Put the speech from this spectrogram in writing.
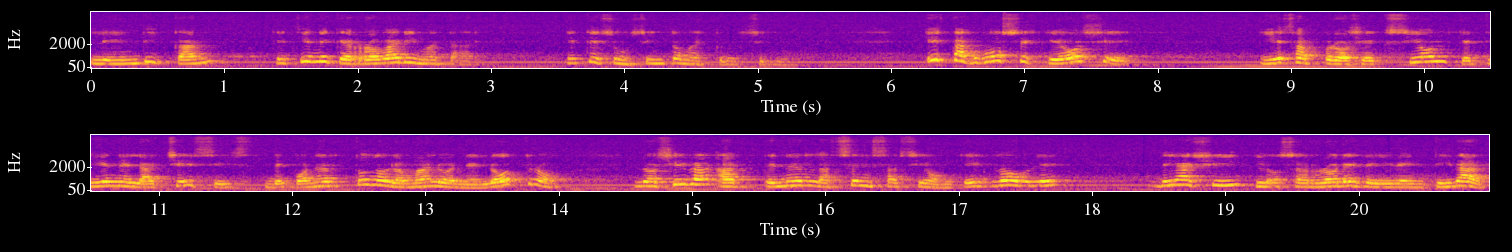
le indican que tiene que robar y matar. Este es un síntoma exclusivo. Estas voces que oye y esa proyección que tiene la chesis de poner todo lo malo en el otro, lo lleva a tener la sensación que es doble, de allí los errores de identidad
